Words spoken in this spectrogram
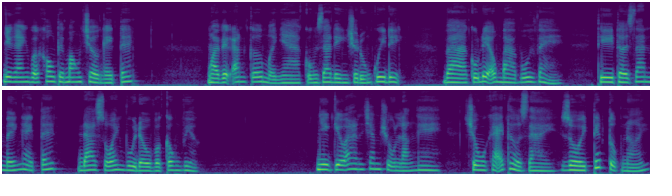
Nhưng anh vẫn không thể mong chờ ngày Tết Ngoài việc ăn cơm ở nhà cùng gia đình cho đúng quy định Và cũng để ông bà vui vẻ Thì thời gian mấy ngày Tết Đa số anh vùi đầu vào công việc Nhìn Kiều An chăm chú lắng nghe Trung khẽ thở dài Rồi tiếp tục nói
